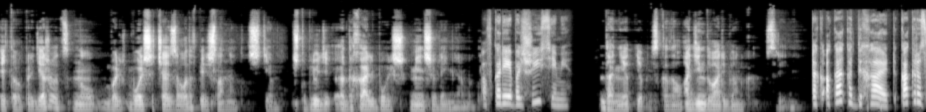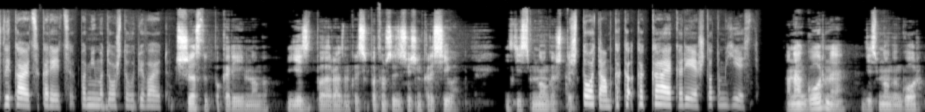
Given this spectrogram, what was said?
этого придерживаются, но большая часть заводов перешла на эту систему, чтобы люди отдыхали больше, меньше времени работали. А в Корее большие семьи? Да, нет, я бы не сказал. Один-два ребенка в среднем. Так, а как отдыхают? Как развлекаются корейцы, помимо того, что выпивают? Шествуют по Корее много. Ездят по разным красивым, потому что здесь очень красиво. Здесь много что. А что там? Как, какая Корея? Что там есть? Она горная. Здесь много гор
